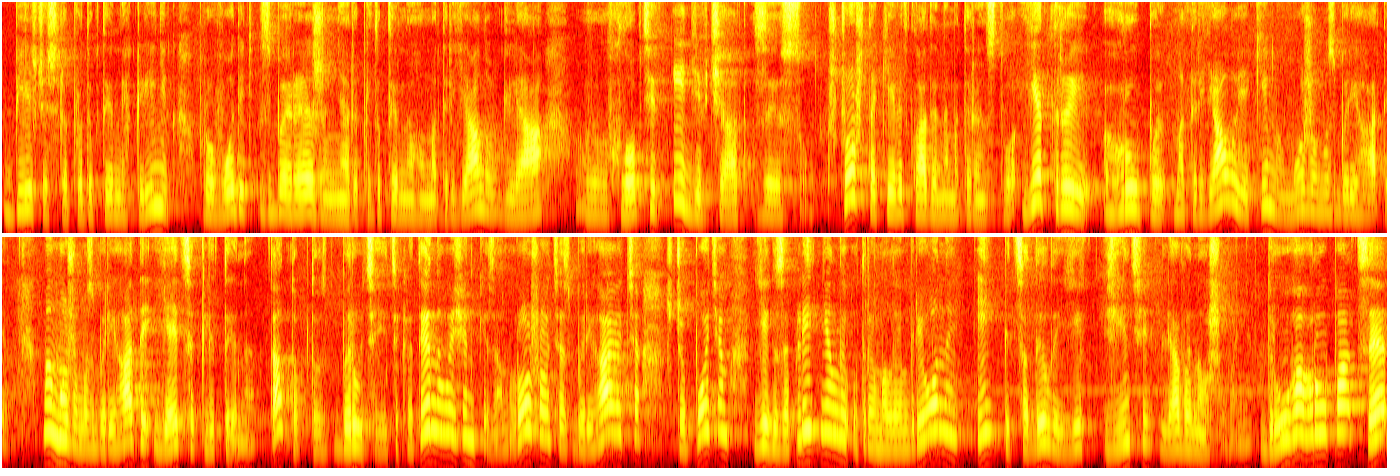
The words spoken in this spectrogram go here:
більшість репродуктивних клінік проводить збереження репродуктивного матеріалу для е, хлопців і дівчат ЗСУ. Що ж таке відкладене материнство? Є три групи матеріалу, які ми можемо зберігати. Ми можемо зберігати яйцеклітини, та? тобто беруться яйцеклітини у жінки, заморожуються, зберігаються, щоб потім їх заплідніли, отримали ембріони і підсадили їх жінці для виношування. Друга група це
